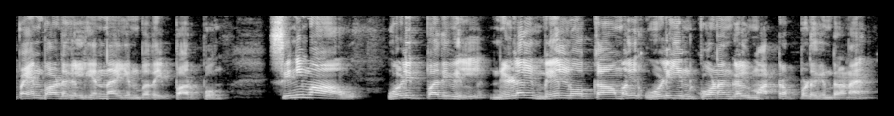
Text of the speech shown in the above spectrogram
பயன்பாடுகள் என்ன என்பதை பார்ப்போம். சினிமா ஒளிப்பதிவில் நிழல் மேல் நோக்காமல் ஒளியின் கோணங்கள் மாற்றப்படுகின்றன.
